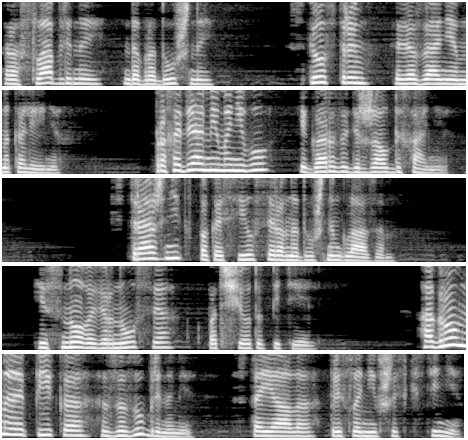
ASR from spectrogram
расслабленный, добродушный, с пестрым вязанием на коленях. Проходя мимо него, Игар задержал дыхание. Стражник покосился равнодушным глазом и снова вернулся к подсчету петель. Огромная пика с зазубринами стояла, прислонившись к стене.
